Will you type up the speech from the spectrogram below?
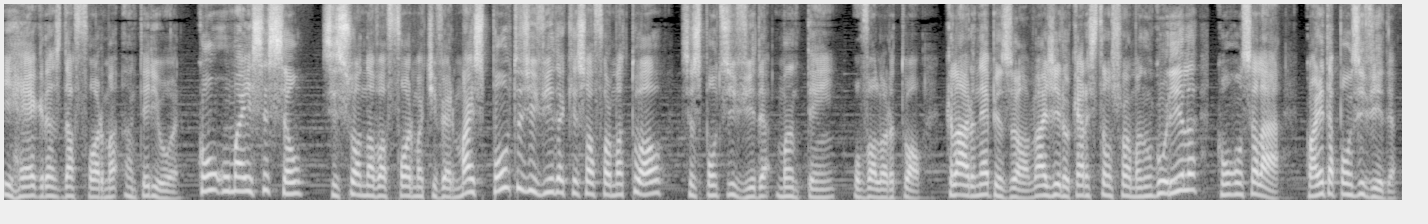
e regras da forma anterior. Com uma exceção, se sua nova forma tiver mais pontos de vida que sua forma atual, seus pontos de vida mantêm o valor atual. Claro, né, pessoal? Imagina, o cara se transforma num gorila com, sei lá, 40 pontos de vida.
